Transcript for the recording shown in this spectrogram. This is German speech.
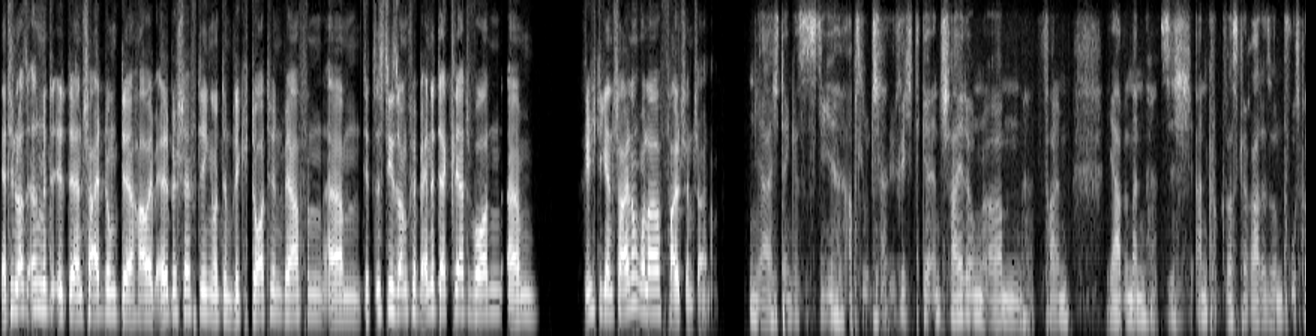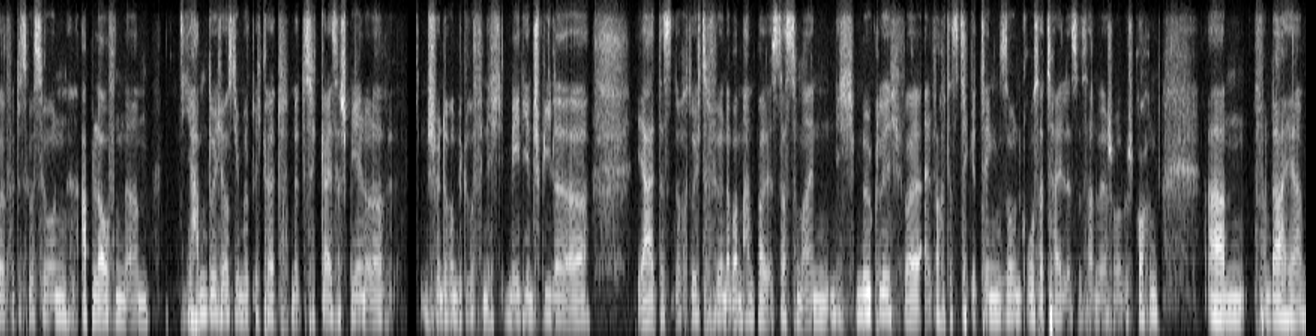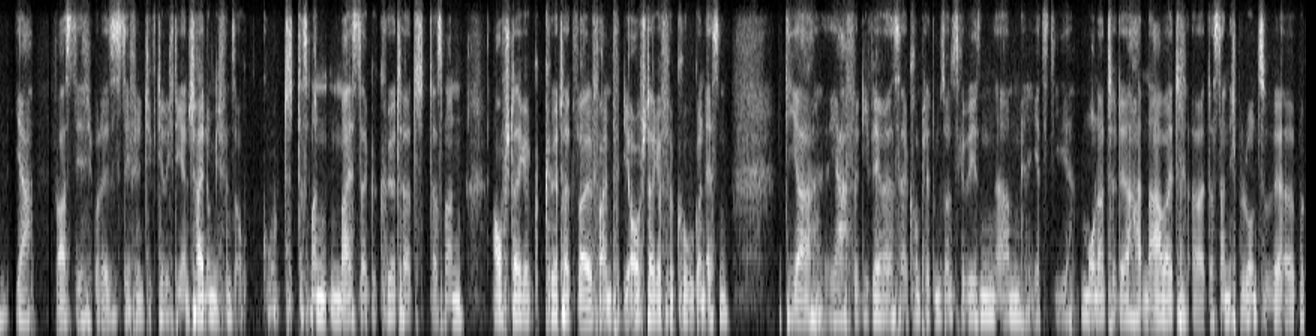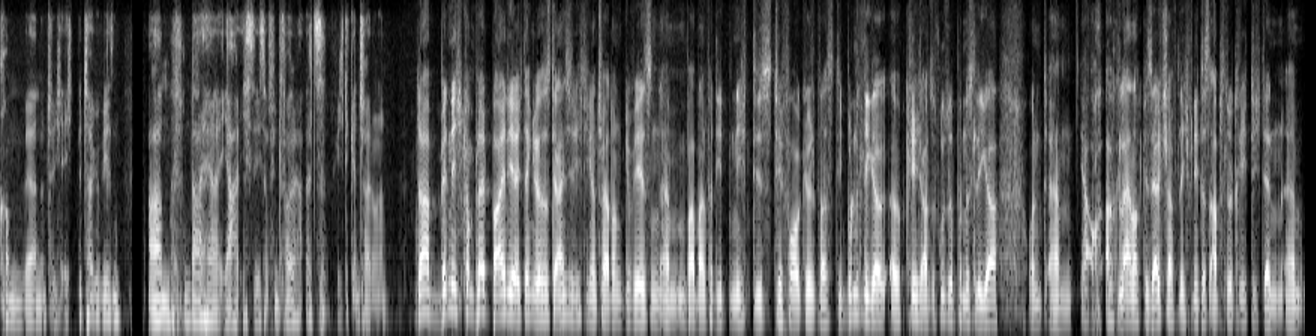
Ja, Tim, lass uns erst mit der Entscheidung der HWL beschäftigen und den Blick dorthin werfen. Ähm, jetzt ist die Saison für beendet erklärt worden. Ähm, richtige Entscheidung oder falsche Entscheidung? Ja, ich denke, es ist die absolut richtige Entscheidung. Ähm, vor allem, ja, wenn man sich anguckt, was gerade so im Fußball für Diskussionen ablaufen, ähm, die haben durchaus die Möglichkeit, mit Geisterspielen oder einen schöneren Begriff, finde ich, Medienspiele, äh, ja, das noch durchzuführen. Aber im Handball ist das zum einen nicht möglich, weil einfach das Ticketing so ein großer Teil ist. Das hatten wir ja schon mal besprochen. Ähm, von daher, ja, war es die, oder ist es definitiv die richtige Entscheidung. Ich finde es auch gut, dass man einen Meister gekürt hat, dass man Aufsteiger gekürt hat, weil vor allem für die Aufsteiger, für Coburg und Essen, die ja, ja, für die wäre es ja komplett umsonst gewesen. Ähm, jetzt die Monate der harten Arbeit, äh, das dann nicht belohnt zu äh, bekommen, wäre natürlich echt bitter gewesen. Ähm, von daher, ja, ich sehe es auf jeden Fall als richtige Entscheidung an. Da bin ich komplett bei dir. Ich denke, das ist die einzige richtige Entscheidung gewesen, ähm, weil man verdient nicht dieses TV-Geld, was die Bundesliga äh, kriegt, also Fußball-Bundesliga. Und ähm, ja, auch, auch leider noch gesellschaftlich finde ich das absolut richtig, denn ähm,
